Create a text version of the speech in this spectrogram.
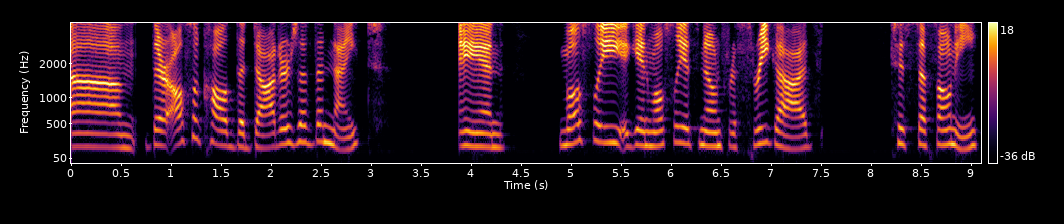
Um, they're also called the Daughters of the Night, and mostly, again, mostly it's known for three gods: Tisiphone,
